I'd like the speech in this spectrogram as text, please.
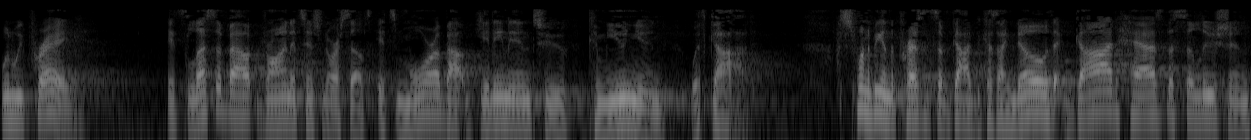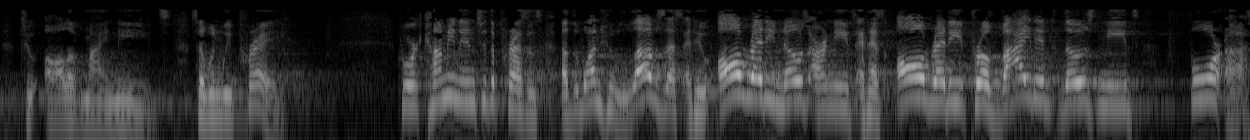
When we pray, it's less about drawing attention to ourselves, it's more about getting into communion with God. I just want to be in the presence of God because I know that God has the solution to all of my needs. So when we pray, who are coming into the presence of the one who loves us and who already knows our needs and has already provided those needs for us.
